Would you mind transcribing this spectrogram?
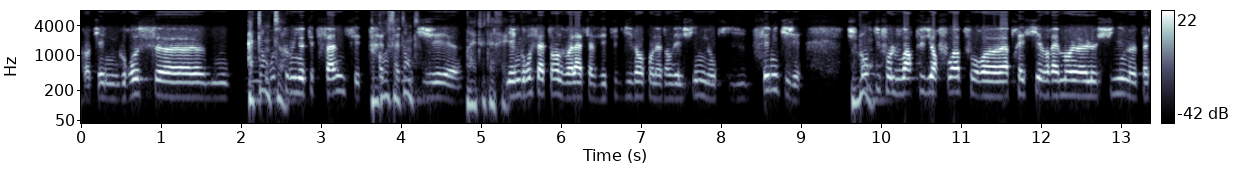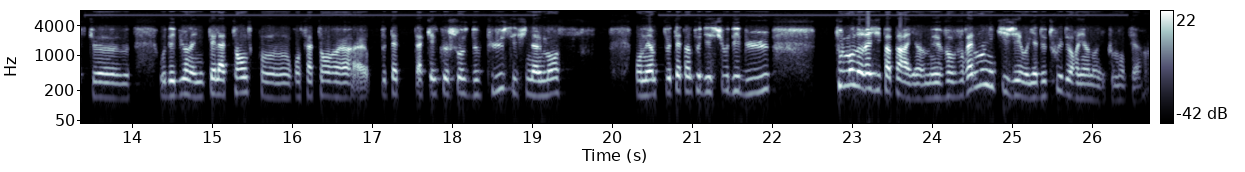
Quand il y a une grosse, grosse communauté de fans, c'est très, très mitigé. Ouais, tout à fait. Il y a une grosse attente. Voilà, ça faisait plus de dix ans qu'on attendait le film, donc c'est mitigé. Je pense qu'il faut le voir plusieurs fois pour euh, apprécier vraiment le, film parce que au début on a une telle attente qu'on s'attend peut-être à quelque chose de plus et finalement on est peut-être un peu déçu au début. Tout le monde ne réagit pas pareil, hein, mais vraiment mitigé. Il y a de tout et de rien dans les commentaires.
